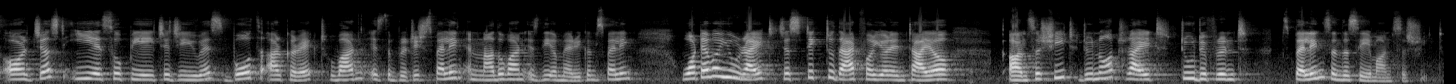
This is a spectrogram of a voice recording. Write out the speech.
or just E-S-O-P-H-A-G-U-S both are correct. One is the British spelling and another one is the American spelling. Whatever you write just stick to that for your entire answer sheet. Do not write two different spellings in the same answer sheet.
